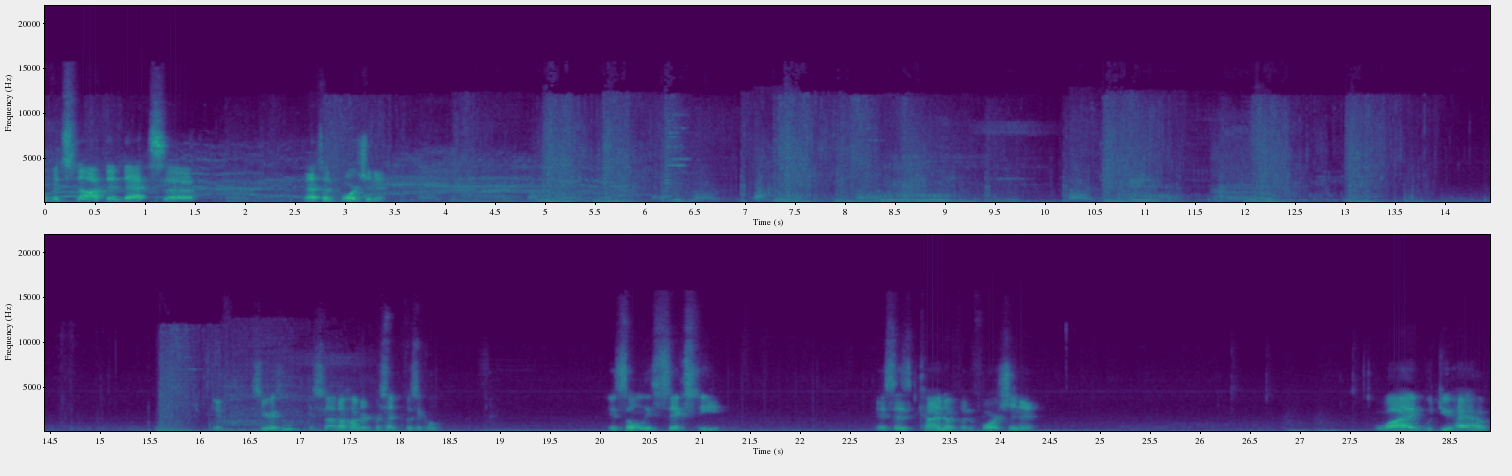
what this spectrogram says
If it's not, then that's, uh, that's unfortunate. If, seriously? It's not 100% physical? It's only 60. This is kind of unfortunate. Why would you have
